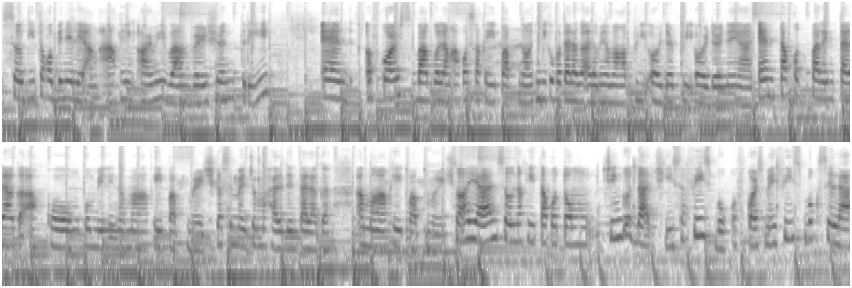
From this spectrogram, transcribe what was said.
So, dito ko binili ang aking Army Bam version 3. And, of course, bago lang ako sa K-pop noon, hindi ko pa talaga alam yung mga pre-order, pre-order na yan. And, takot pa rin talaga akong pumili ng mga K-pop merch kasi medyo mahal din talaga ang mga K-pop merch. So, ayan. So, nakita ko tong Chingo Dachi sa Facebook. Of course, may Facebook sila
